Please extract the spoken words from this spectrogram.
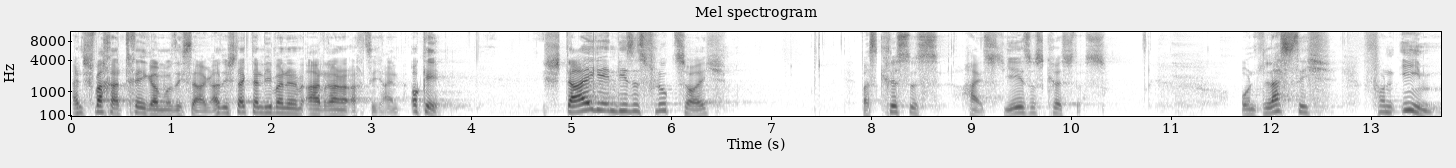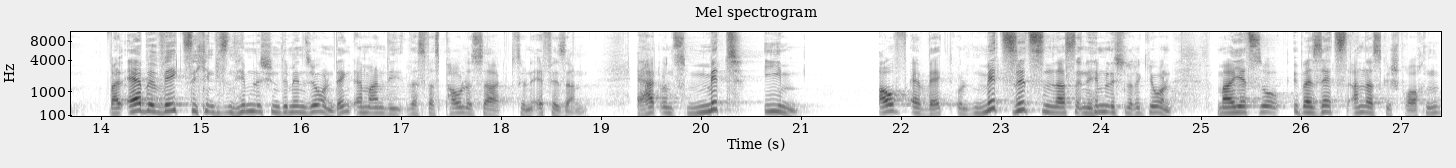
ein schwacher Träger, muss ich sagen. Also ich steige dann lieber in den A380 ein. Okay, steige in dieses Flugzeug, was Christus heißt, Jesus Christus. Und lass dich von ihm, weil er bewegt sich in diesen himmlischen Dimensionen. Denkt einmal an die, das, was Paulus sagt zu den Ephesern. Er hat uns mit ihm auferweckt und mitsitzen lassen in den himmlischen Regionen. Mal jetzt so übersetzt, anders gesprochen.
